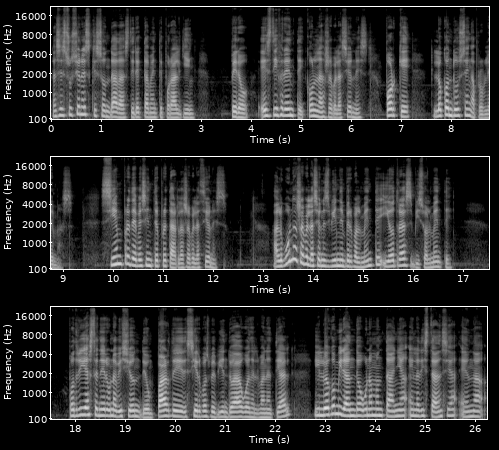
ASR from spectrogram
Las instrucciones que son dadas directamente por alguien, pero es diferente con las revelaciones porque lo conducen a problemas. Siempre debes interpretar las revelaciones. Algunas revelaciones vienen verbalmente y otras visualmente. Podrías tener una visión de un par de ciervos bebiendo agua en el manantial y luego mirando una montaña en la distancia en, una,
